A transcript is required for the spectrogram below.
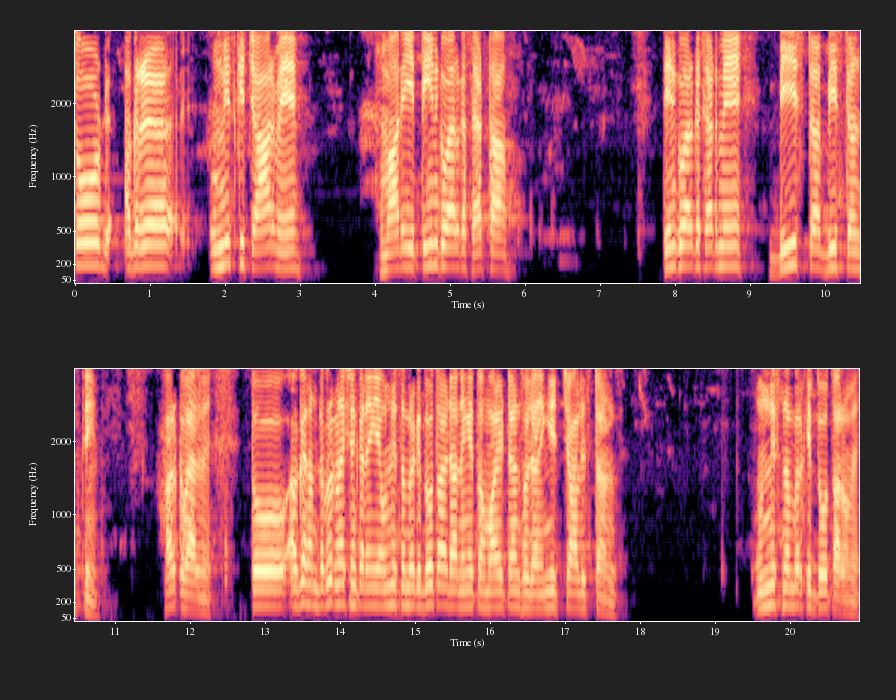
तो अगर उन्नीस की चार में हमारी तीन कोयल का सेट था, तीन कोयल के सेट में बीस टन बीस टन थी, हर कोयल में। तो अगर हम डबल कनेक्शन करेंगे, उन्नीस नंबर के दो तार डालेंगे तो हमारी टर्न्स हो जाएँगी चालीस टर्न्स उन्नीस नंबर की दो तारों में।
